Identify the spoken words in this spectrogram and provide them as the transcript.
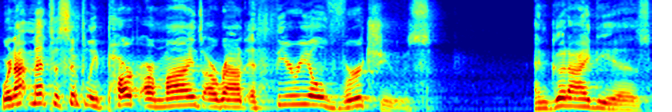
We're not meant to simply park our minds around ethereal virtues and good ideas,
